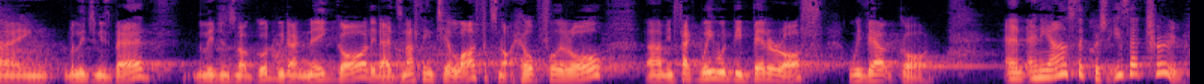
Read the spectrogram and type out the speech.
saying religion is bad, religion's not good, we don't need God, it adds nothing to your life, it's not helpful at all. Um, in fact, we would be better off without God. And, and he asked the question, is that true?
